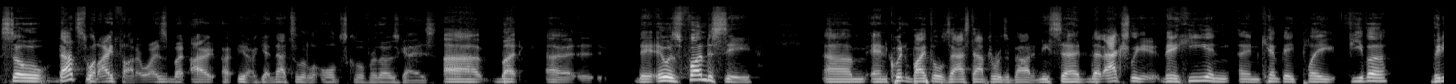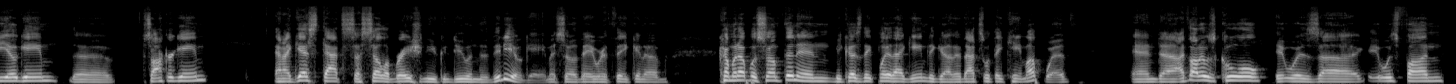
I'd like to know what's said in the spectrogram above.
so that's what I thought it was. But I, uh, you know, again, that's a little old school for those guys. Uh, but uh, they, it was fun to see. Um, and Quinton Byfield was asked afterwards about it, and he said that actually they he and and Kempe play FIFA video game, the soccer game, and I guess that's a celebration you can do in the video game. And so they were thinking of coming up with something, and because they play that game together, that's what they came up with and uh, I thought it was cool. It was uh, it was fun,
